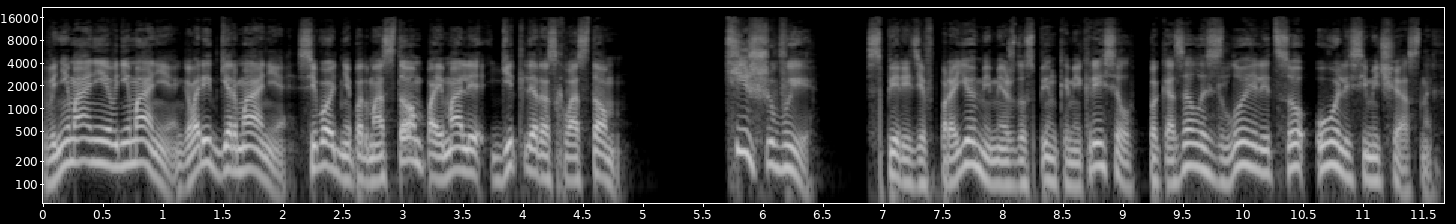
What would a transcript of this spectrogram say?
«Внимание, внимание!» — говорит Германия. «Сегодня под мостом поймали Гитлера с хвостом». «Тише вы!» Спереди в проеме между спинками кресел показалось злое лицо Оли Семичастных.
